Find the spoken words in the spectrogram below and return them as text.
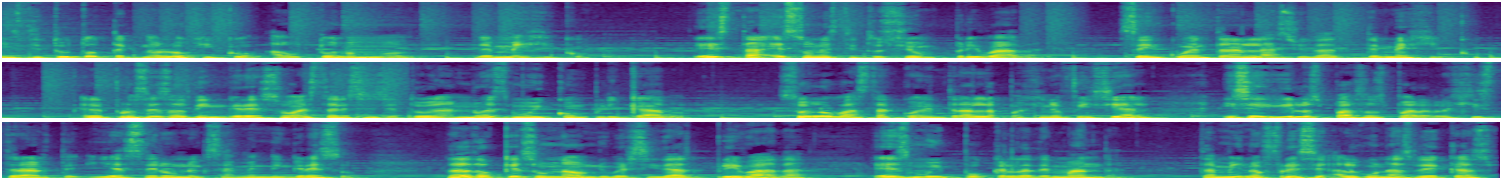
Instituto Tecnológico Autónomo de México. Esta es una institución privada, se encuentra en la Ciudad de México. El proceso de ingreso a esta licenciatura no es muy complicado, solo basta con entrar a la página oficial y seguir los pasos para registrarte y hacer un examen de ingreso. Dado que es una universidad privada, es muy poca la demanda. También ofrece algunas becas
